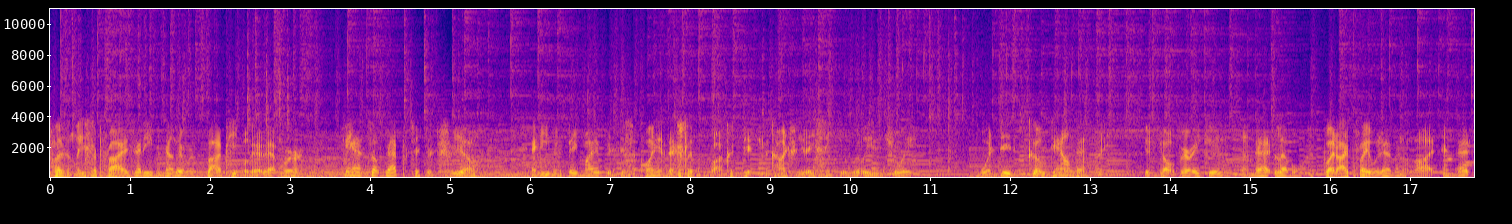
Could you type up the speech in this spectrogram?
pleasantly surprised that even though there were a lot of people there that were fans of that particular trio, and even if they might have been disappointed that Schlippenbach couldn't get in the country, they seemed to really enjoy what did go down that night. It felt very good on that level. But I play with Evan a lot, and that's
